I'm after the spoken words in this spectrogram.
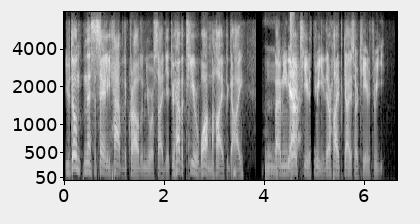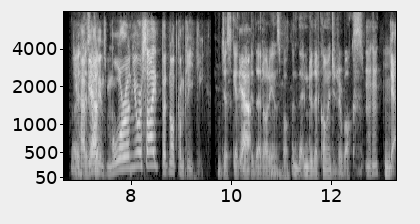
you don't necessarily have the crowd on your side yet. You have a tier one hype guy, Hmm. but I mean Yeah. they're tier three. Their hype guys are tier three. You Uh, have just the get- audience more on your side, but not completely. Just get Yeah. into that audience box, into that commentator box. Yeah.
